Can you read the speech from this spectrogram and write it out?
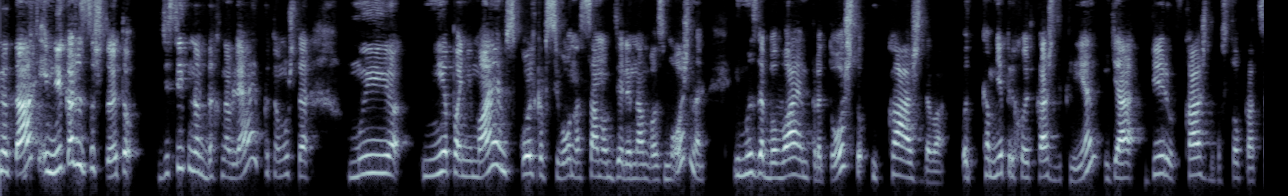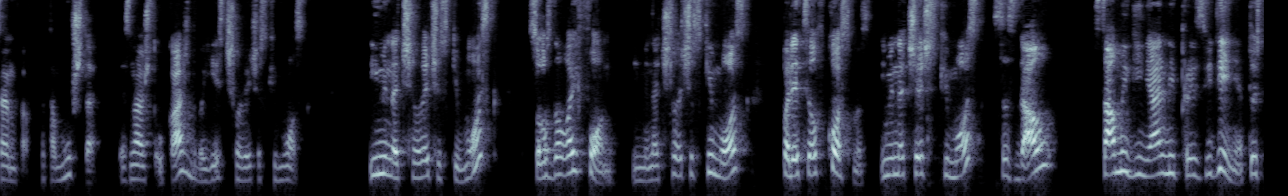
Действительно так, и мне кажется, что это действительно вдохновляет, потому что мы не понимаем, сколько всего на самом деле нам возможно, и мы забываем про то, что у каждого, вот ко мне приходит каждый клиент, я верю в каждого сто процентов, потому что я знаю, что у каждого есть человеческий мозг. Именно человеческий мозг создал iPhone, именно человеческий мозг полетел в космос, именно человеческий мозг создал самые гениальные произведения. То есть,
